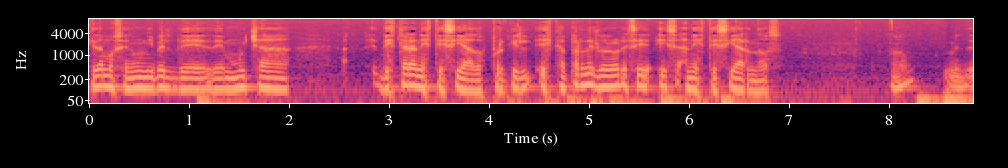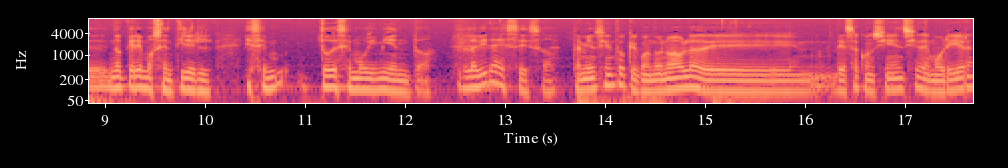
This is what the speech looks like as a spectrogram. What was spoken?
quedamos en un nivel de, de mucha de estar anestesiados, porque escapar del dolor es, anestesiarnos. ¿no? no queremos sentir el, ese, todo ese movimiento. Pero la vida es eso. También siento que cuando uno habla de, de esa conciencia de morir,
